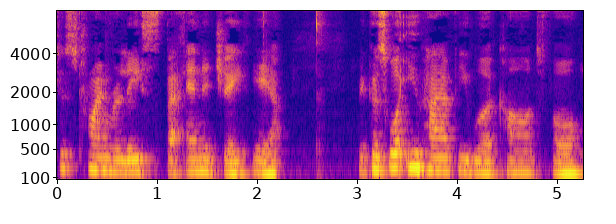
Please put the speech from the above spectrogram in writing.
just try and release that energy here, because what you have, you work hard for.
